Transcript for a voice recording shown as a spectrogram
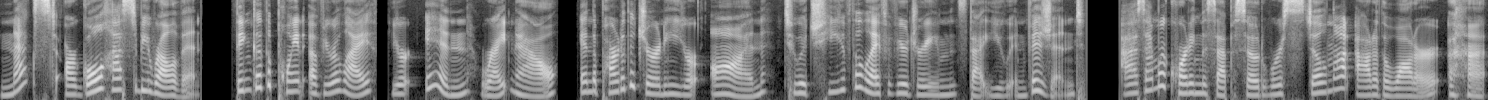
Next, our goal has to be relevant. Think of the point of your life you're in right now and the part of the journey you're on to achieve the life of your dreams that you envisioned. As I'm recording this episode, we're still not out of the water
